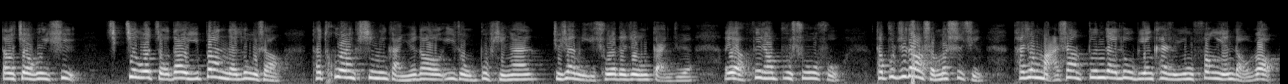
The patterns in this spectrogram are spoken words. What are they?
到教会去，结果走到一半的路上，他突然心里感觉到一种不平安，就像你说的这种感觉，哎呀，非常不舒服。他不知道什么事情，他就马上蹲在路边开始用方言祷告。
